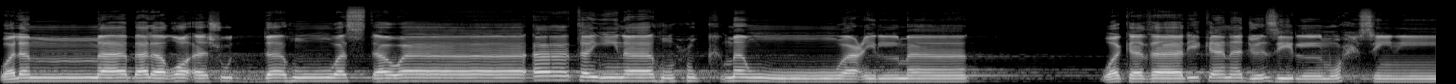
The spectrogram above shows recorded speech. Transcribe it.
ولما بلغ أشده واستوى آتيناه حكما وعلما. وكذلك نجزي المحسنين.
